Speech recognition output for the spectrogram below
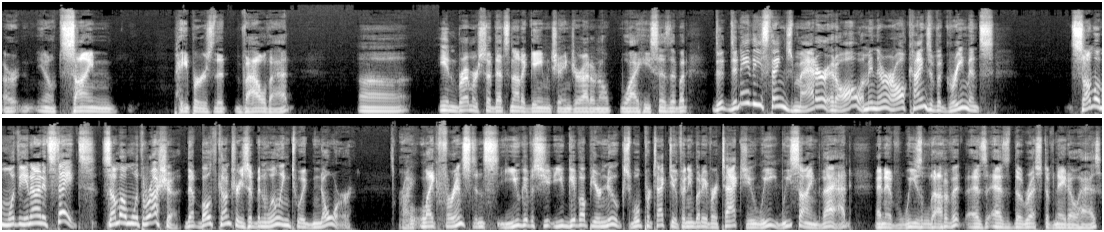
or you know, sign papers that vow that. Uh, Ian Bremmer said that's not a game changer. I don't know why he says that, but do, do any of these things matter at all? I mean, there are all kinds of agreements, some of them with the United States, some of them with Russia, that both countries have been willing to ignore. Right. Like for instance, you give us you give up your nukes, we'll protect you if anybody ever attacks you. We we signed that and have weaseled out of it as as the rest of NATO has.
